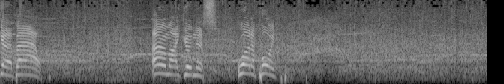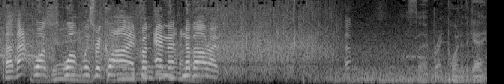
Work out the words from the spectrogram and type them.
Bow. Oh my goodness. What a point. Uh, that was what was required from Emma Navarro. Third break point of the game.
